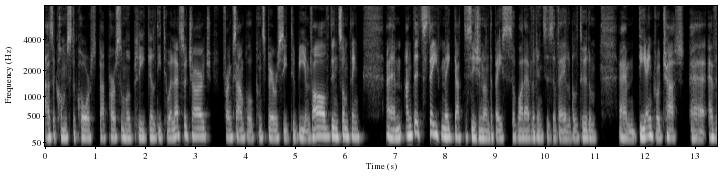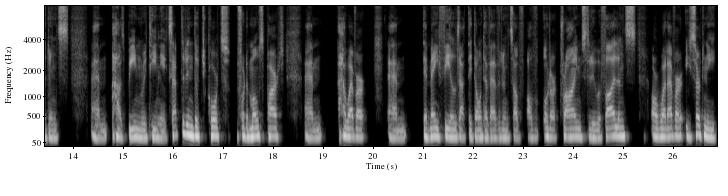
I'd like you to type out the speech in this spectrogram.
as it comes to court, that person will plead guilty to a lesser charge, for example, conspiracy to be involved in something. Um, and the state make that decision on the basis of what evidence is available to them. Um, the EncroChat uh, evidence um, has been routinely accepted in Dutch courts for the most part. Um, however, um, they may feel that they don't have evidence of of other crimes to do with violence or whatever. He certainly.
